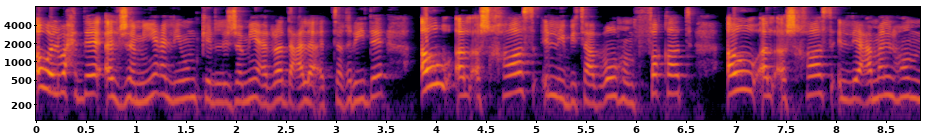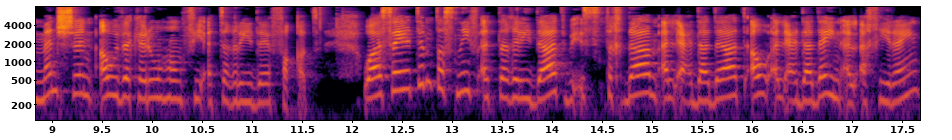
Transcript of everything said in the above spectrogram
أول وحدة الجميع اللي يمكن للجميع الرد على التغريدة أو الأشخاص اللي بيتابعوهم فقط أو الأشخاص اللي عملهم منشن أو ذكروهم في التغريدة فقط. وسيتم تصنيف التغريدات باستخدام الإعدادات أو الإعدادين الأخيرين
